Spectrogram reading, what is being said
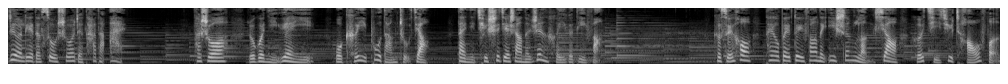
热烈的诉说着他的爱。他说：“如果你愿意，我可以不当主教，带你去世界上的任何一个地方。”可随后他又被对方的一声冷笑和几句嘲讽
